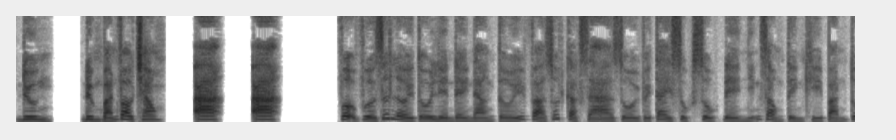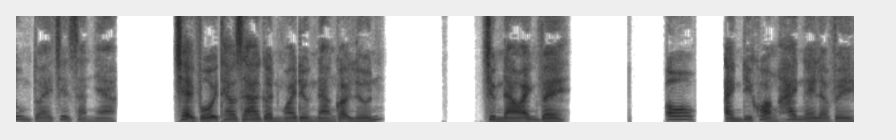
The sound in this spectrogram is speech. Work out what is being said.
đừng đừng bắn vào trong. A a. Vợ vừa dứt lời tôi liền đẩy nàng tới và rút cạc ra rồi với tay sục sục để những dòng tinh khí bắn tung tóe trên sàn nhà. Chạy vội theo ra gần ngoài đường nàng gọi lớn. Chừng nào anh về? Ô, anh đi khoảng hai ngày là về.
